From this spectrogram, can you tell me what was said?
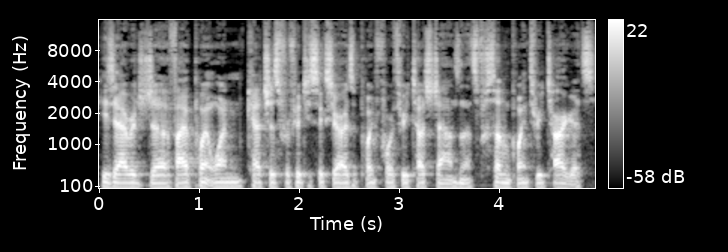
he's averaged uh, 5.1 catches for 56 yards and 0.43 touchdowns, and that's 7.3 targets.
